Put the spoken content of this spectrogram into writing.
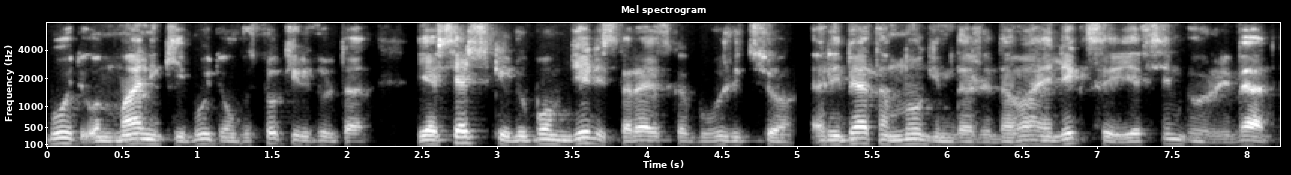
Будет он маленький, будет он высокий результат – я всячески в любом деле стараюсь как бы выжить все. Ребятам многим даже давая лекции, я всем говорю, ребят,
